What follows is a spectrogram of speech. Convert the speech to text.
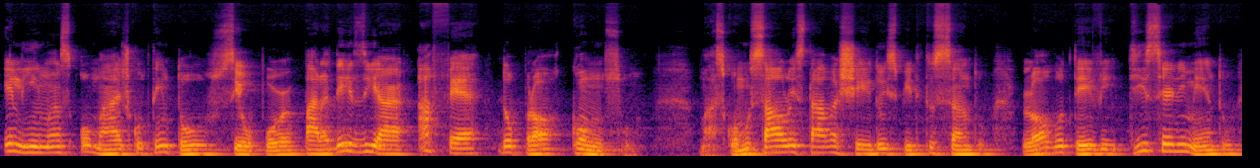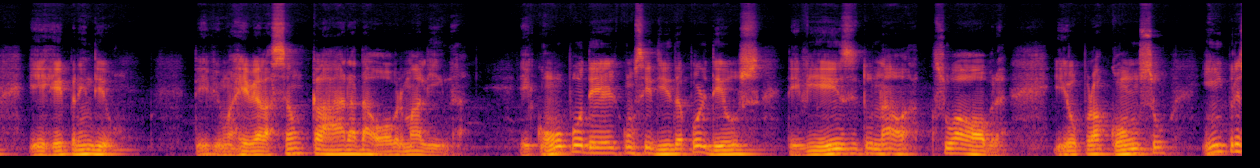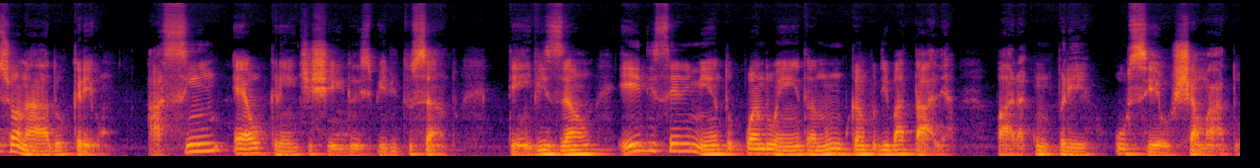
Elimas, o mágico, tentou se opor para desviar a fé do pró-cônsul. Mas como Saulo estava cheio do Espírito Santo, logo teve discernimento e repreendeu. Teve uma revelação clara da obra maligna. E com o poder concedida por Deus, teve êxito na sua obra, e o procônsul, impressionado, creu. Assim é o crente cheio do Espírito Santo. Tem visão e discernimento quando entra num campo de batalha para cumprir o seu chamado.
